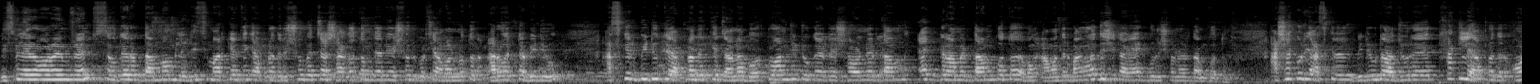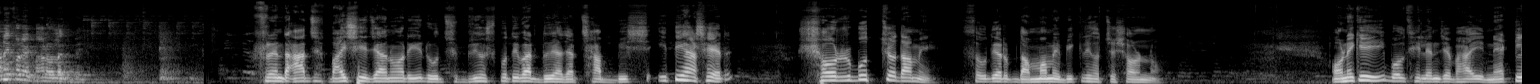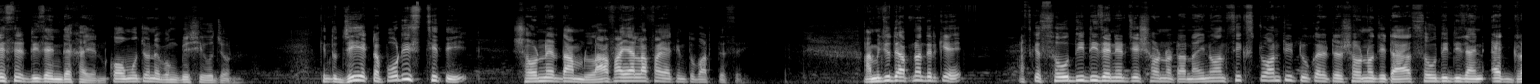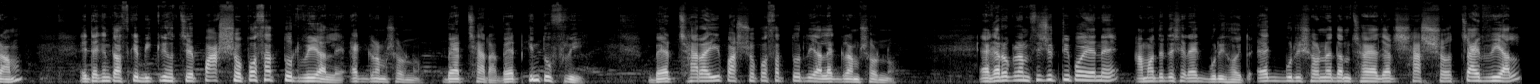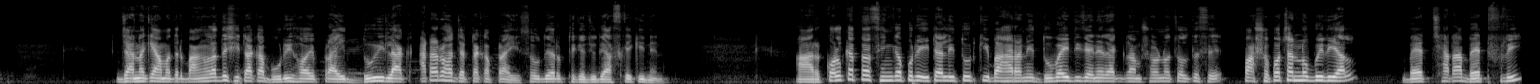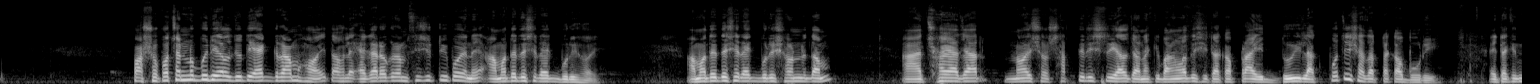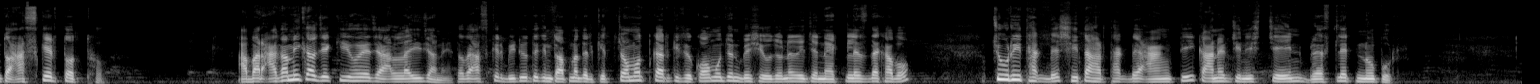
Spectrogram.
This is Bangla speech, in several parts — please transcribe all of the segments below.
বিসমিল্লাহির রহমানির রহিম friend Saudi Arab Dammam ladies market থেকে আপনাদের শুভেচ্ছা, স্বাগতম জানিয়ে শুরু করছি আমার নতুন আরও একটা ভিডিও আজকের ভিডিওতে আপনাদেরকে জানাব টোয়েন্টি টু ক্যারেটের স্বর্ণের দাম, এক গ্রামের দাম কত এবং আমাদের বাংলাদেশি টাকা এক বুড়ি স্বর্ণের দাম কত? আশা করি আজকের ভিডিওটা জুড়ে থাকলে আপনাদের অনেক অনেক ভালো লাগবে। ফ্রেন্ড আজ বাইশে জানুয়ারি, রোজ বৃহস্পতিবার দুই হাজার ছাব্বিশ। ইতিহাসের সর্বোচ্চ দামে সৌদি আরব দাম্মামে বিক্রি হচ্ছে স্বর্ণ। অনেকেই বলছিলেন যে, ভাই নেকলেসের ডিজাইন দেখায়েন, কম ওজন এবং বেশি ওজন। কিন্তু যেই একটা পরিস্থিতি, স্বর্ণের দাম লাফায়া লাফায়া কিন্তু বাড়তেছে। আমি যদি আপনাদেরকে আজকে সৌদি ডিজাইনের যে স্বর্ণটা, nine one six twenty two ক্যারেটের স্বর্ণ যেটা, সৌদি ডিজাইন এক গ্রাম, এটা কিন্তু আজকে বিক্রি হচ্ছে পাঁচশো পঁচাত্তর রিয়ালে এক গ্রাম স্বর্ণ। ব্যাট ছাড়া, ব্যাট কিন্তু ফ্রি ব্যাট ছাড়াই পাঁচশো পঁচাত্তর রিয়াল এক গ্রাম স্বর্ণ। এগারো গ্রাম ছেষট্টি পয়েন্টে আমাদের দেশের এক বুড়ি হয়তো, এক বুড়ি স্বর্ণের দাম ছয় হাজার সাতশো চার রিয়াল, যা নাকি আমাদের বাংলাদেশি টাকা বুড়ি হয় প্রায় দুই লাখ আঠারো হাজার টাকা প্রায় সৌদি আরব থেকে যদি আজকে কিনেন। আর কলকাতা, সিঙ্গাপুরে, ইটালি, তুর্কি, বাহারানি, দুবাই ডিজাইনের এক গ্রাম স্বর্ণ চলতেছে পাঁচশো পঁচানব্বই রিয়াল, ব্যাট ছাড়া ব্যাট ফ্রি। পাঁচশো পঁচানব্বই রিয়াল যদি এক গ্রাম হয়, তাহলে এগারো গ্রাম ছেষট্টি পয়েন্টে আমাদের দেশের এক বুড়ি হয়। আমাদের দেশের এক বুড়ি স্বর্ণের দাম ছয় হাজার নয়শো সাতত্রিশ রিয়াল, যা নাকি বাংলাদেশি টাকা, প্রায় দুই লাখ পঁচিশ হাজার টাকা বুড়ি। এটা কিন্তু আজকের তথ্য। আবার আগামীকাল যে কি হয়ে যায়, আল্লাহই জানে। তবে আজকের ভিডিওতে কিন্তু আপনাদেরকে চমৎকার কিছু কম ওজন, বেশি ওজনের এই যে নেকলেস দেখাবো। চুড়ি থাকবে, সীতাহার থাকবে, আংটি, কানের জিনিস চেইন ব্রেসলেট নূপুর।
